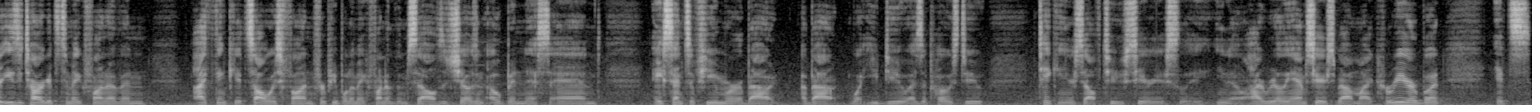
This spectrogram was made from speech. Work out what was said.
are easy targets to make fun of, and I think it's always fun for people to make fun of themselves. It shows an openness and a sense of humor about about what you do, as opposed to taking yourself too seriously. You know, I really am serious about my career, but it's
